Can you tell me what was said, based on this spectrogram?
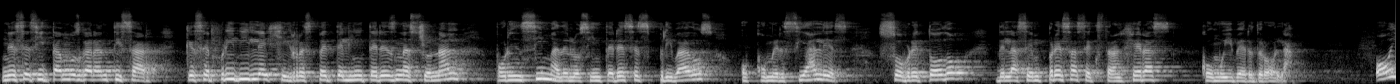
Necesitamos garantizar que se privilegie y respete el interés nacional por encima de los intereses privados o comerciales, sobre todo de las empresas extranjeras como Iberdrola. Hoy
